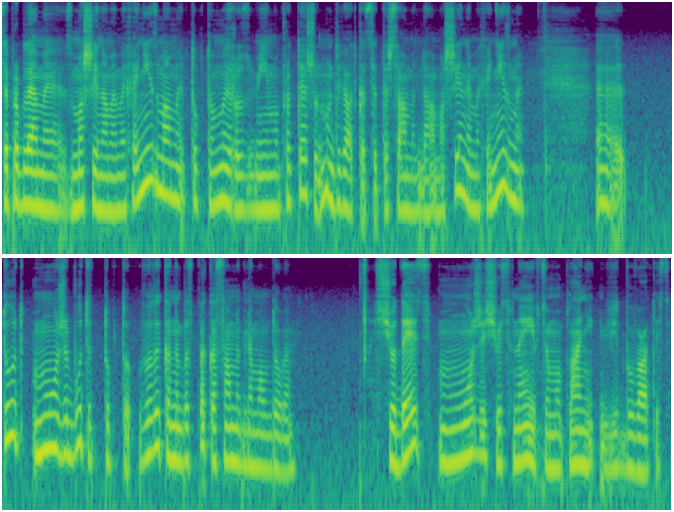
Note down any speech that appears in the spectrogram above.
Це проблеми з машинами, механізмами. Тобто ми розуміємо про те, що ну, дев'ятка це те ж саме да, машини, механізми. Е, Тут може бути тобто, велика небезпека саме для Молдови, що десь може щось в неї в цьому плані відбуватись.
